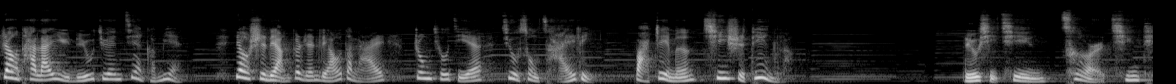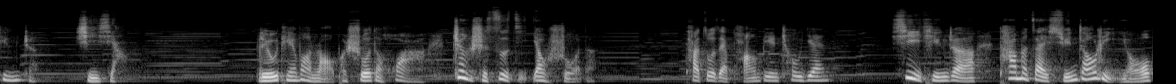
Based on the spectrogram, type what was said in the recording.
让他来与刘娟见个面。要是两个人聊得来，中秋节就送彩礼，把这门亲事定了。”刘喜庆侧耳倾听着，心想：刘天旺老婆说的话，正是自己要说的。他坐在旁边抽烟，细听着他们在寻找理由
